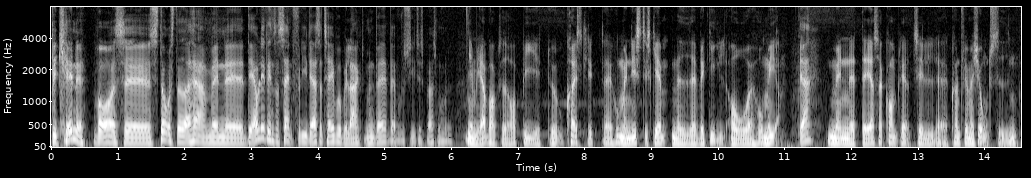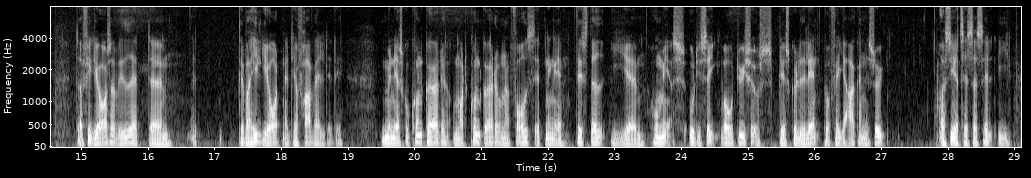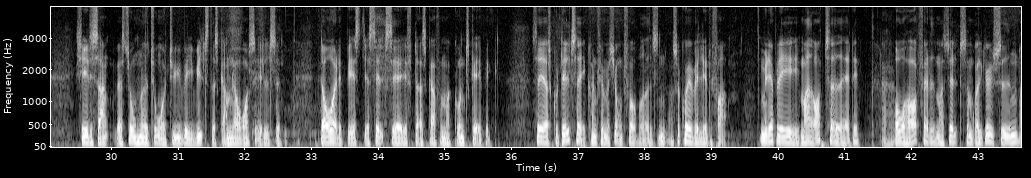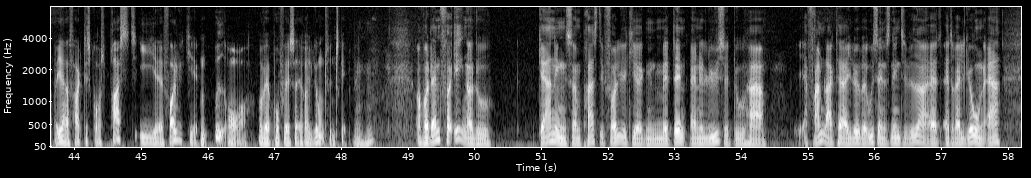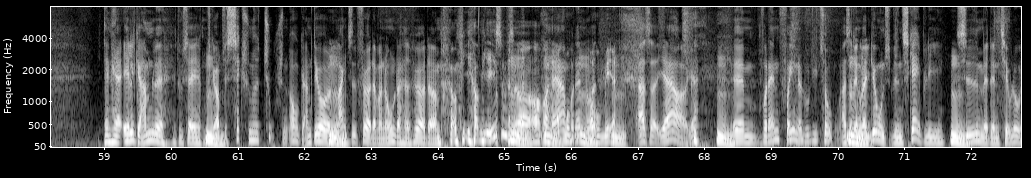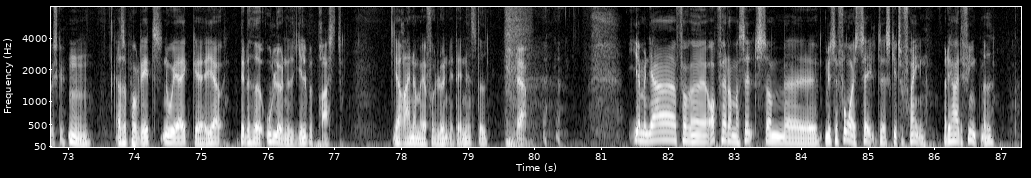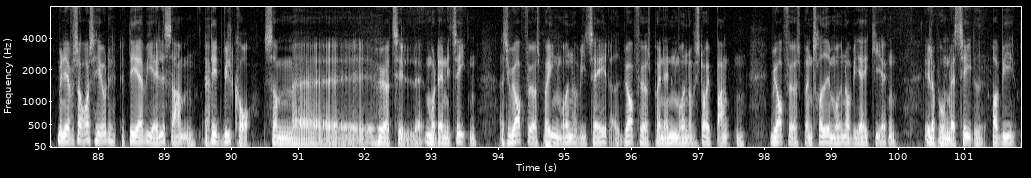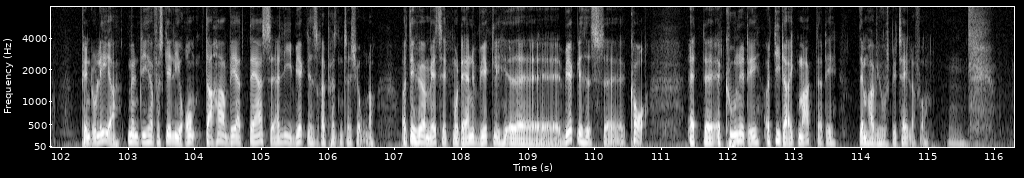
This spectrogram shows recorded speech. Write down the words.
bekende vores øh, ståsteder her, men øh, det er jo lidt interessant, fordi det er så tabubelagt. Men hvad, hvad vil du sige til spørgsmålet? Jamen, jeg voksede op i et øh, ukristeligt øh, humanistisk hjem med øh, Vergil og øh, Homer. Ja, Men øh, da jeg så kom der til øh, konfirmationstiden, der fik jeg også at vide, at, øh, at det var helt i orden, at jeg fravalgte det. Men jeg skulle kun gøre det, og måtte kun gøre det under forudsætning af det sted i øh, Homers Odyssé, hvor Odysseus bliver skyllet land på Fajarkernes ø, og siger til sig selv i 6. sang, vers 222 i Vilsters gamle oversættelse, dog er det bedst, jeg selv ser efter at skaffe mig kundskab. Ikke? Så jeg skulle deltage i konfirmationsforberedelsen, og så kunne jeg vælge det fra. Men jeg blev meget optaget af det, Aha. og har opfattet mig selv som religiøs siden, og jeg er faktisk også præst i øh, Folkekirken, ud over at være professor i religionsvidenskab. Mm-hmm. Og hvordan forener du gerningen som præst i Folkekirken med den analyse, du har ja, fremlagt her i løbet af udsendelsen indtil videre, at, at religion er den her elgamle, du sagde måske Mm. op til 600.000 år gammel. Det var jo Mm. lang tid før, der var nogen, der havde hørt om, om, om Jesus og, og var herre på den måde. Mm. Altså, ja og ja. Mm. Øhm, hvordan forener du de to? Altså Mm. den religionsvidenskabelige Mm. side med den teologiske? Mm. Altså punkt et, nu er jeg ikke, øh, jeg er det, der hedder ulønnet hjælpepræst. Jeg regner med at få løn et andet sted. Ja. Jamen, jeg øh, opfatter mig selv som øh, metaforisk talt øh, skizofren, og det har jeg det fint med. Men jeg vil så også hævde, at det er vi alle sammen, og Ja. det er et vilkår, som øh, hører til øh, moderniteten. Altså, vi opfører os på en måde, når vi er i teateret. Vi opfører os på en anden måde, når vi står i banken. Vi opfører os på en tredje måde, når vi er i kirken eller på universitetet, og vi pendulerer mellem de her forskellige rum, der har hver deres særlige virkelighedsrepræsentationer. Og det hører med til et moderne virkelighed, øh, virkelighedskår, at, øh, at kunne det. Og de, der ikke magter det, dem har vi hospitaler for.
